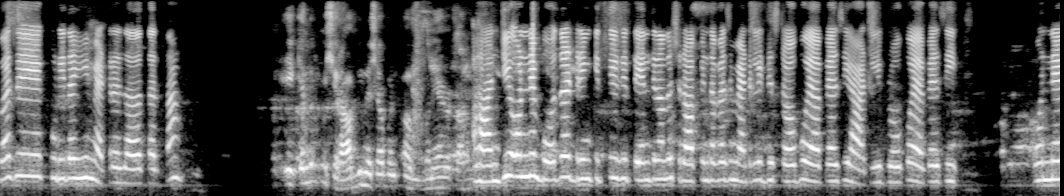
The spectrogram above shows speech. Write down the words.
ਬਸ ਇਹ ਕੁੜੀ ਦਾ ਹੀ ਮੈਟਰ ਹੈ ਜ਼ਿਆਦਾਤਰ ਤਾਂ। ਇਹ ਕਹਿੰਦੇ ਕੋਈ ਸ਼ਰਾਬ ਦੀ ਨਸ਼ਾ ਬਣ- ਅਹ ਬਣਿਆ ਦਾ ਕਾਰਨ ਹਾਂਜੀ, ਉਹਨੇ ਬਹੁਤ ਜ਼ਿਆਦਾ ਡਰਿੰਕ ਕੀਤੀ ਸੀ, ਤਿੰਨ ਦਿਨਾਂ ਤੋਂ ਸ਼ਰਾਬ ਪੀਂਦਾ ਪਿਆ ਸੀ ਮੈਂਟਲੀ ਡਿਸਟਰਬ ਹੋਇਆ ਪਿਆ ਸੀ ਹਾਰਟਲੀ ਬ੍ਰੋਕ ਹੋਇਆ ਪਿਆ ਸੀ। ਉਹਨੇ,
